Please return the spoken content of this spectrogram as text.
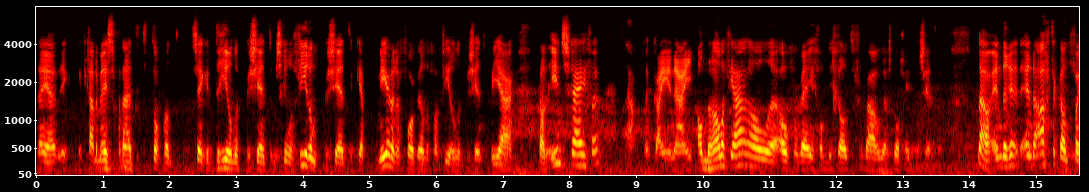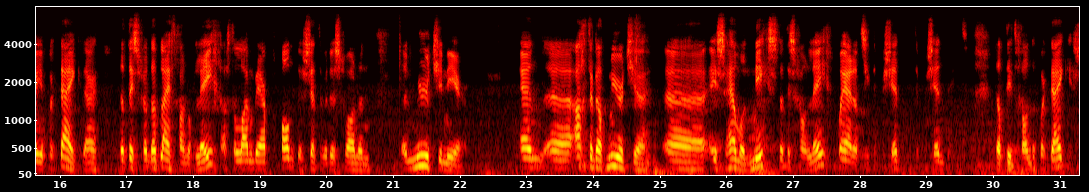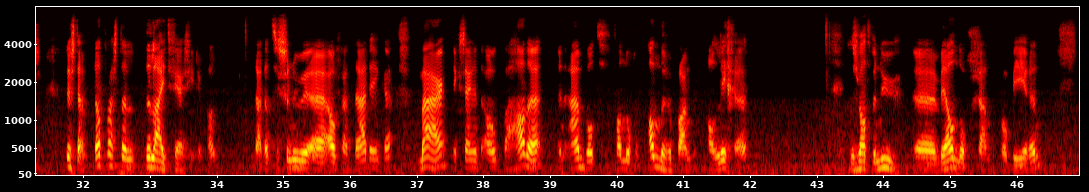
nou ja, ik, ik ga er meestal vanuit dat je toch wel zeker 300 patiënten, misschien wel 400 patiënten, ik heb meerdere voorbeelden van 400 patiënten per jaar, kan inschrijven. Nou, dan kan je na anderhalf jaar al uh, overwegen om die grote verbouwing alsnog in te zetten. Nou, en de, en de achterkant van je praktijk, daar, dat, is, dat blijft gewoon nog leeg. Als de langwerpig pand is, zetten we dus gewoon een, een muurtje neer. En uh, achter dat muurtje uh, is helemaal niks, dat is gewoon leeg. Maar ja, dat ziet de patiënt De patiënt denkt dat dit gewoon de praktijk is. Dus nou, dat was de, de light versie ervan. Nou, dat is er nu uh, over aan het nadenken. Maar, ik zei het ook, we hadden een aanbod van nog een andere bank al liggen. Dus wat we nu wel nog gaan proberen,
